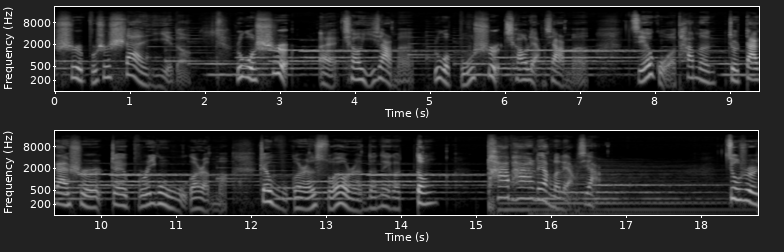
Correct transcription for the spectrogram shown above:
是不是善意的？如果是，哎，敲一下门；如果不是，敲两下门。结果他们就大概是这不是一共五个人吗？这五个人所有人的那个灯，啪啪亮了两下。就是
